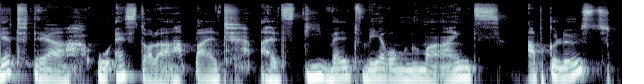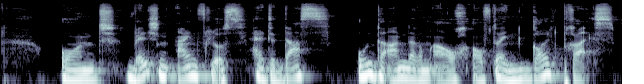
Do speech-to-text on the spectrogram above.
Wird der US-Dollar bald als die Weltwährung Nummer eins abgelöst? Und welchen Einfluss hätte das unter anderem auch auf den Goldpreis?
